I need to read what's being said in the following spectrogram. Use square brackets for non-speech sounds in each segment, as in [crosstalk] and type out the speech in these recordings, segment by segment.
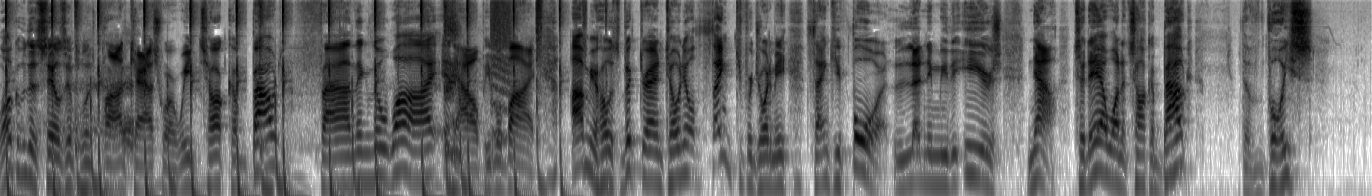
Welcome to the Sales Influence Podcast, where we talk about finding the why and how people buy. I'm your host, Victor Antonio. Thank you for joining me. Thank you for lending me the ears. Now, today I want to talk about the voice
